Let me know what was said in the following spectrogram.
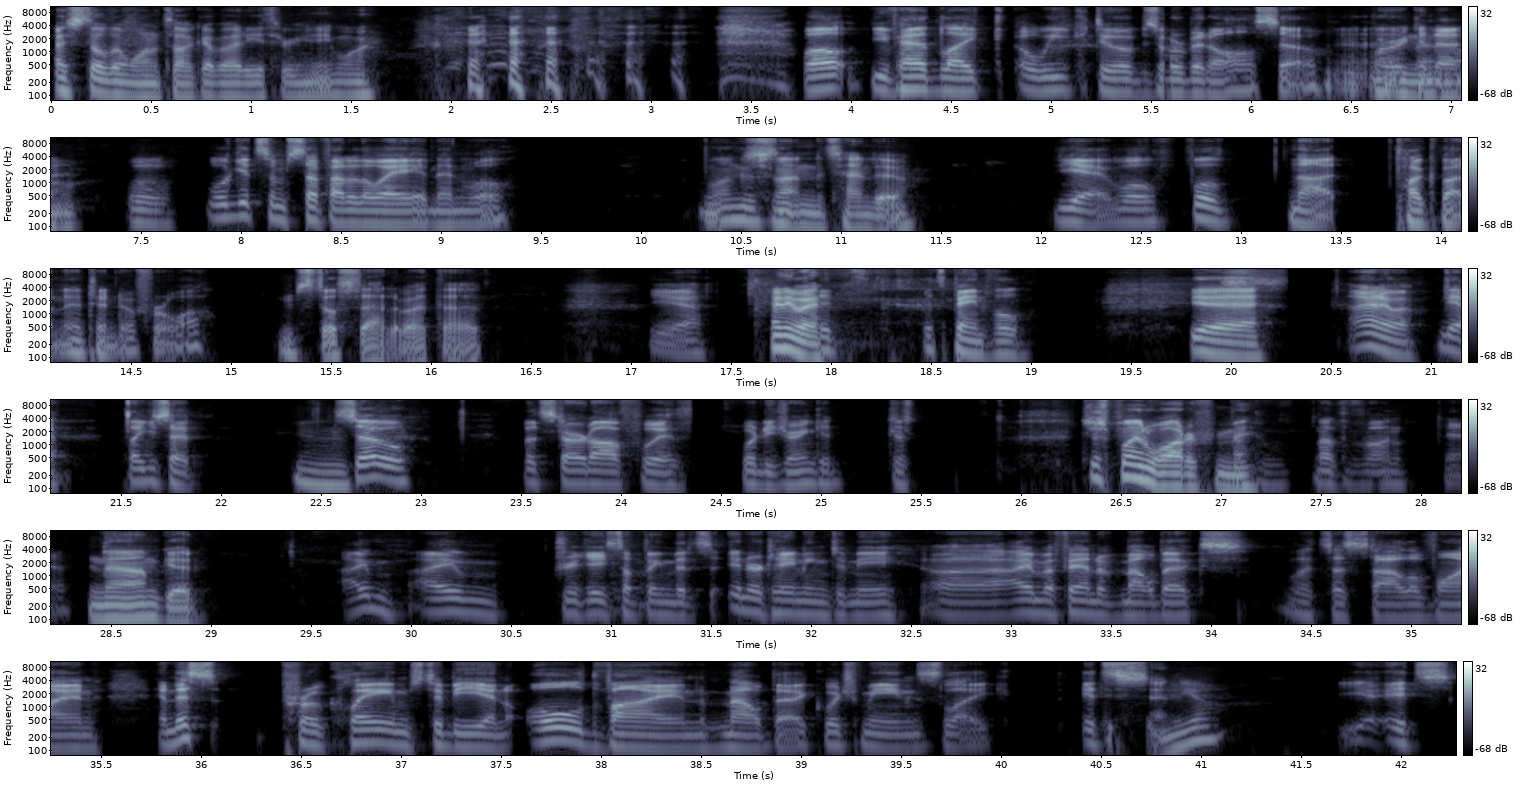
I still don't want to talk about E3 anymore. well, you've had like a week to absorb it all, so Uh, we're gonna we'll we'll get some stuff out of the way, and then we'll As long as it's not Nintendo. yeah we'll we'll not talk about Nintendo for a while. I'm still sad about that. Yeah, Anyway, it's it's painful. yeah. Anyway, yeah, like you said. Mm. So let's start off with what are you drinking? Just Just plain water for me. nothing fun. Yeah. No, I'm good. I'm I'm drinking something that's entertaining to me. Uh, I'm a fan of Malbecs. That's a style of wine, and this proclaims to be an old vine Malbec, which means like it's Senyo? yeah, it's.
